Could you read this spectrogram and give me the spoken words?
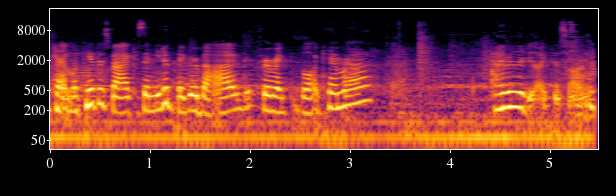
Okay, I'm looking at this bag because I need a bigger bag for my vlog camera. I really do like this one.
